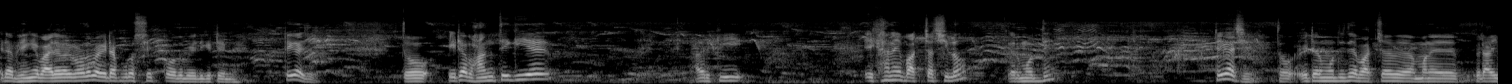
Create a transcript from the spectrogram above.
এটা ভেঙে বাইরে বাইরে করে দেবো, এটা পুরো সেট করে দেবো এদিকে টেনে, ঠিক আছে? তো এটা ভাঙতে গিয়ে আর কি এখানে বাচ্চা ছিল এর মধ্যে, ঠিক আছে? তো এটার মধ্যে দিয়ে বাচ্চা মানে প্রায়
